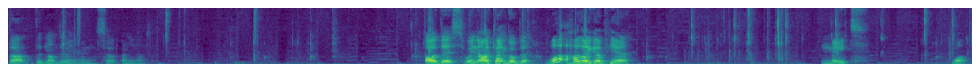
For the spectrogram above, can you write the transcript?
That did not do anything, so apparently not. Oh, this. Wait, no, I can't go up there. What? How do I go up here? Mate? What?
